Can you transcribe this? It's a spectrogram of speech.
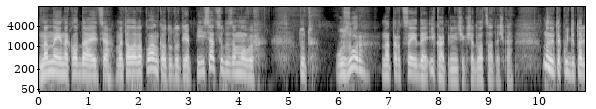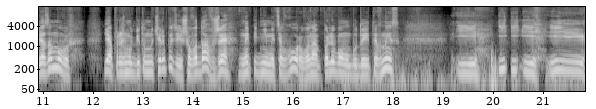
На неї накладається металева планка. Отут от я 50 сюди замовив. Тут узор на торце йде і капельничок ще 20-очка. Ну і таку деталь я замовив. Я прижму бітумну черепицю і що вода вже не підніметься вгору, вона по-любому буде йти вниз. І і, і, і, і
